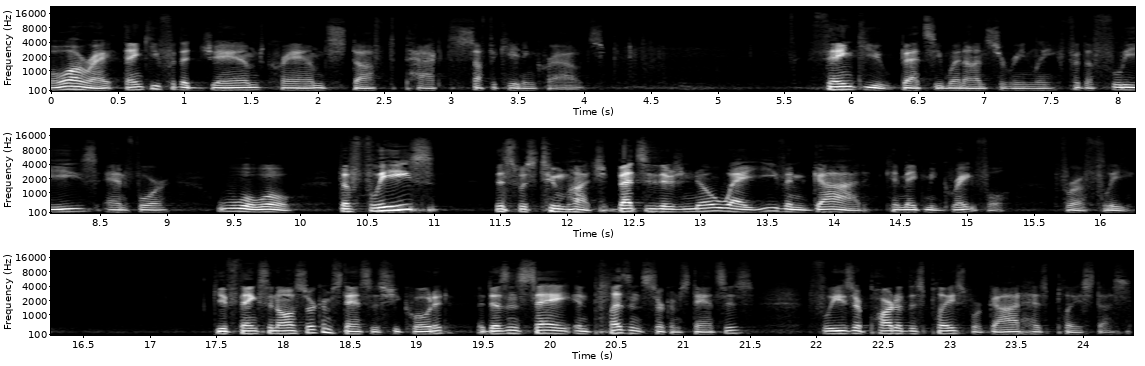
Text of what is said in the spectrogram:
Oh, all right. Thank you for the jammed, crammed, stuffed, packed, suffocating crowds. Thank you, Betsy went on serenely, for the fleas and for. Whoa, whoa. The fleas? This was too much. Betsy, there's no way even God can make me grateful for a flea. Give thanks in all circumstances, she quoted. It doesn't say in pleasant circumstances. Fleas are part of this place where God has placed us.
